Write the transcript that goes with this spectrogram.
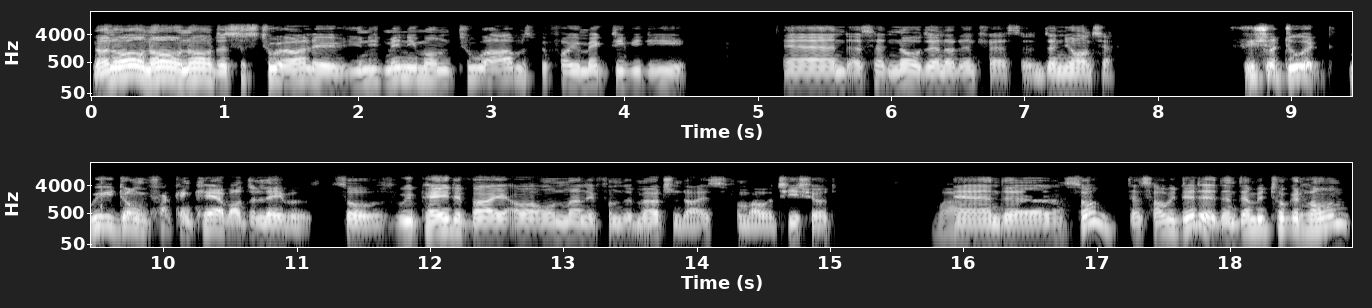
No, no, no, no. This is too early. You need minimum two albums before you make DVD. And I said, no, they're not interested. And then Jorn said, we should do it. We don't fucking care about the labels. So we paid it by our own money from the merchandise, from our T-shirt. Wow. And uh, so that's how we did it. And then we took it home.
